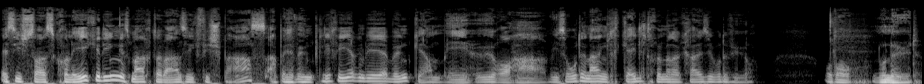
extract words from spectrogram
es ist so ein Kollegending, es macht da wahnsinnig viel Spaß, aber ihr wollt gleich irgendwie, ihr wollt gerne mehr Hörer haben. Wieso denn eigentlich Geld können wir da Kreis über dafür? Oder nur nicht?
